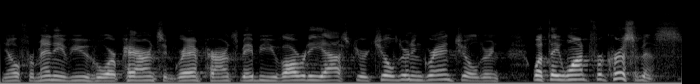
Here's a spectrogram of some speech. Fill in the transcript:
You know, for many of you who are parents and grandparents, maybe you've already asked your children and grandchildren what they want for Christmas.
